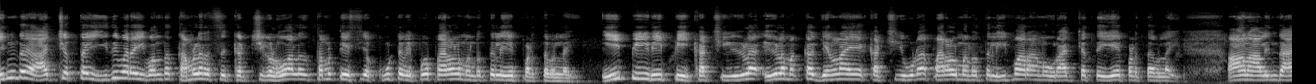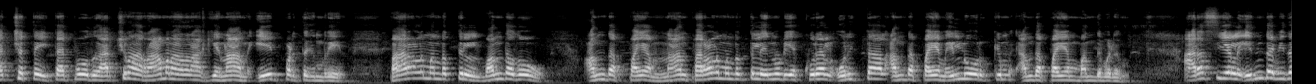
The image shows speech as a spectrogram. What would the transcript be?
இந்த அச்சத்தை இதுவரை வந்த தமிழரசு கட்சிகளோ அல்லது தமிழ் தேசிய கூட்டமைப்போ பாராளுமன்றத்தில் ஏற்படுத்தவில்லை. இபிடிபி கட்சி ஈழ ஈழ மக்கள் ஜனநாயக கட்சியோட பாராளுமன்றத்தில் இவ்வாறான ஒரு அச்சத்தை ஏற்படுத்தவில்லை. ஆனால் இந்த அச்சத்தை தற்போது அர்ச்சுனா ராமநாதனாகிய நான் ஏற்படுத்துகின்றேன். பாராளுமன்றத்தில் வந்ததோ அந்த பயம். நான் பாராளுமன்றத்தில் என்னுடைய குரல் ஒலித்தால் அந்த பயம் எல்லோருக்கும் அந்த பயம் வந்துவிடும். அரசியல் எந்தவித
